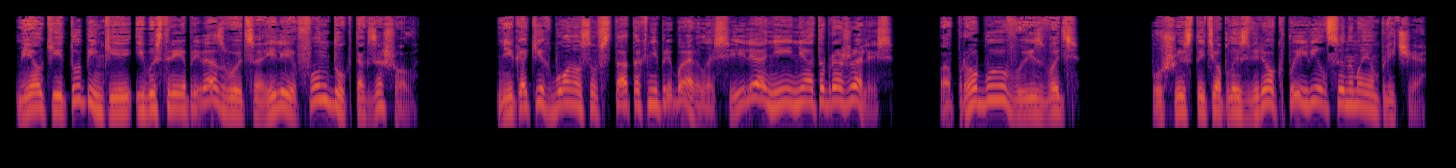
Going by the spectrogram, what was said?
Мелкие тупенькие и быстрее привязываются, или фундук так зашел. Никаких бонусов в статах не прибавилось, или они не отображались. Попробую вызвать. Пушистый теплый зверек появился на моем плече.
